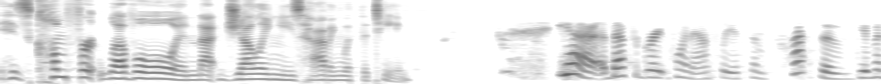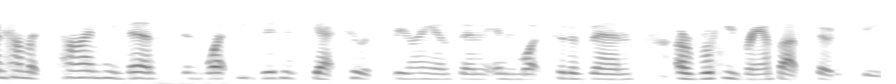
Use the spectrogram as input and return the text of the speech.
his comfort level and that gelling he's having with the team? Yeah, that's a great point, Ashley. It's impressive given how much time he missed and what he didn't get to experience in, in what should have been a rookie ramp up, so to speak.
